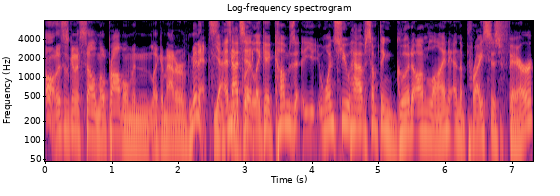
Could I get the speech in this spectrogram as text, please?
oh, this is going to sell no problem in like a matter of minutes. Yeah, and that's it. Like it comes once you have something good online and the price is fair.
